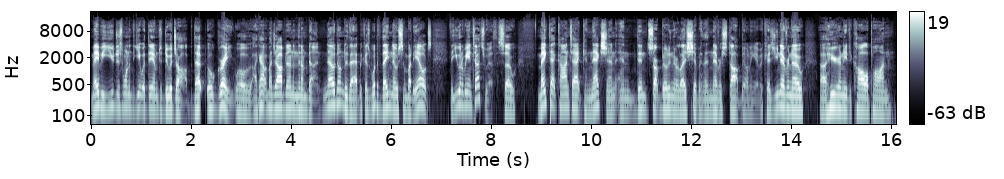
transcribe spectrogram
Maybe you just wanted to get with them to do a job. That oh great. Well, I got my job done and then I'm done. No, don't do that because what if they know somebody else that you want to be in touch with? So make that contact connection and then start building the relationship and then never stop building it because you never know uh, who you're going to need to call upon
